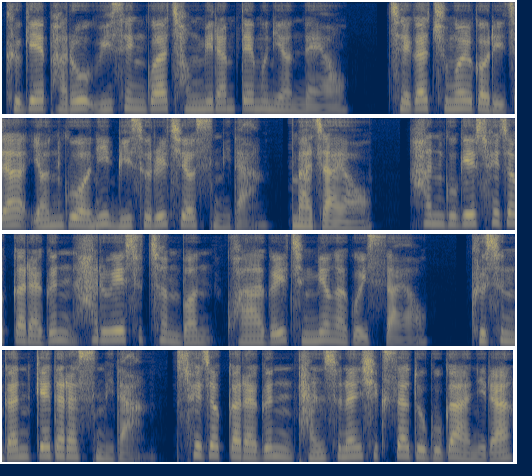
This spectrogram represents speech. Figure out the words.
그게 바로 위생과 정밀함 때문이었네요. 제가 중얼거리자 연구원이 미소를 지었습니다. 맞아요. 한국의 쇠젓가락은 하루에 수천 번 과학을 증명하고 있어요. 그 순간 깨달았습니다. 쇠젓가락은 단순한 식사 도구가 아니라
